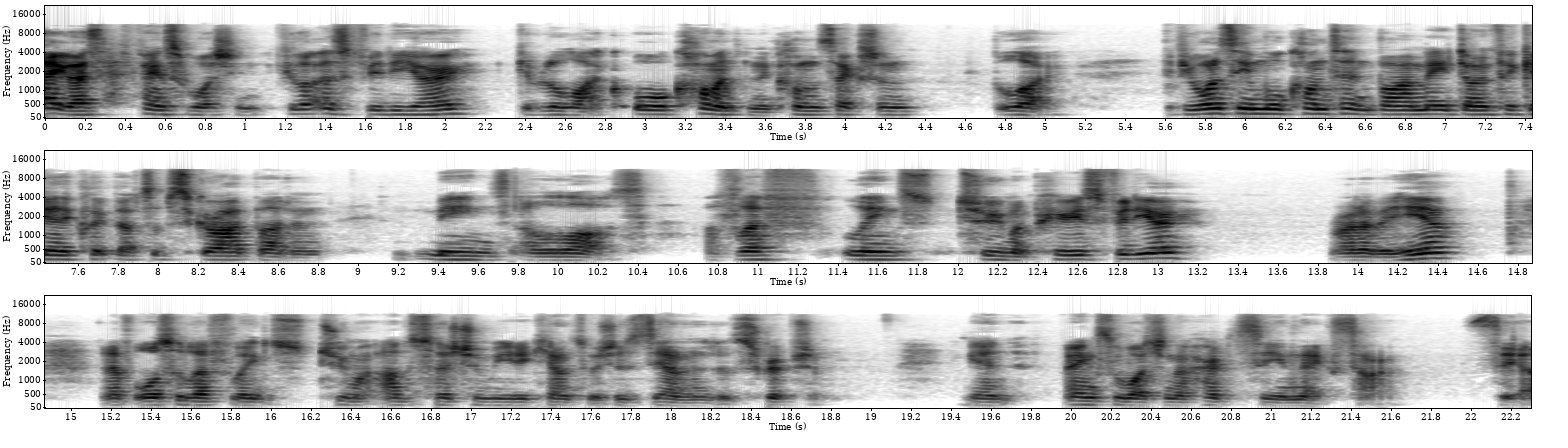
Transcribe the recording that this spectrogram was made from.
Hey guys, thanks for watching. If you like this video, give it a like or comment in the comment section below. If you want to see more content by me, don't forget to click that subscribe button. It means a lot. I've left links to my previous video right over here. And I've also left links to my other social media accounts which is down in the description. Again, thanks for watching. I hope to see you next time. See ya.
